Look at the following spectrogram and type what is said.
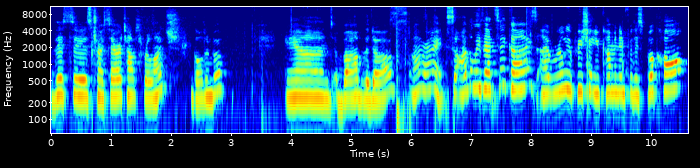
This is Triceratops for Lunch, Golden Book. And Bob the Dog. All right, so I believe that's it, guys. I really appreciate you coming in for this book haul.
